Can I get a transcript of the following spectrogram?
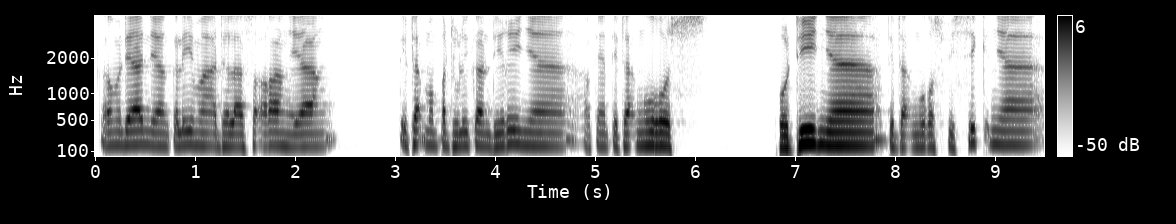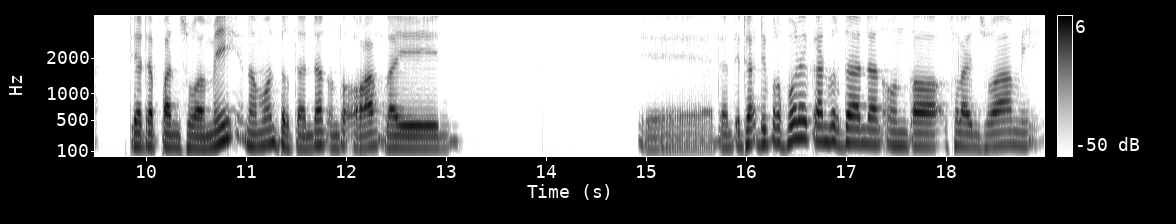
Kemudian yang kelima adalah seorang yang tidak mempedulikan dirinya, artinya tidak ngurus bodinya, tidak ngurus fisiknya di hadapan suami, namun berdandan untuk orang lain. Yeah, dan tidak diperbolehkan berdandan untuk selain suami.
